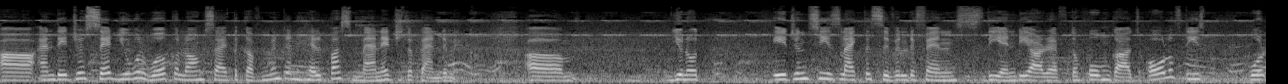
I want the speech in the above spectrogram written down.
uh, and they just said, You will work alongside the government and help us manage the pandemic. Um, you know, agencies like the Civil Defense, the NDRF, the Home Guards, all of these were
